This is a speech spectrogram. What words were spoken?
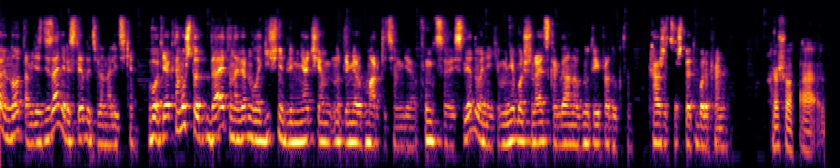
продуктовое, но там есть дизайнер, исследователь, аналитики. Вот, я к тому, что да, это, наверное, логичнее для меня, чем, например, в маркетинге. Функция исследований, мне больше нравится, когда она внутри продукта. Кажется, что это более правильно. Хорошо. А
